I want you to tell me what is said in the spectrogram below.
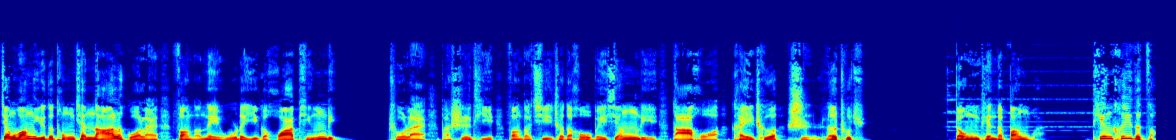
将王宇的铜钱拿了过来，放到内屋的一个花瓶里，出来把尸体放到汽车的后备箱里，打火开车驶了出去。冬天的傍晚，天黑的早，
